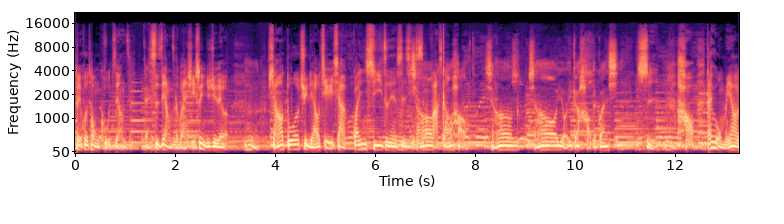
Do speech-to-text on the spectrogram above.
对，或痛苦这样子，对，是这样子的关系。所以你就觉得，嗯，想要多去了解一下关系这件事情，想要搞好，想要想要有一个好的关系，是好。待会我们要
